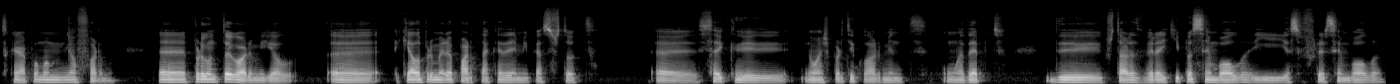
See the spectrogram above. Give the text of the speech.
se calhar, para uma melhor forma. Uh, Pergunto-te agora, Miguel, uh, aquela primeira parte da académica assustou-te. Uh, sei que não és particularmente um adepto de gostar de ver a equipa sem bola e a sofrer sem bola.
